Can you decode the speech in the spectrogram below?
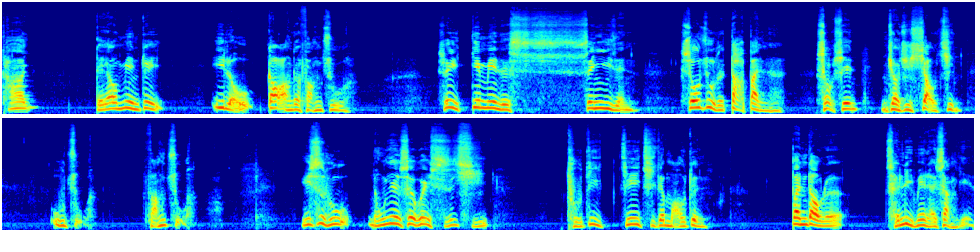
他得要面对一楼高昂的房租，所以店面的生意人收入的大半呢，首先你就要去孝敬屋主啊。房主啊，于是乎，农业社会时期土地阶级的矛盾搬到了城里面来上演，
